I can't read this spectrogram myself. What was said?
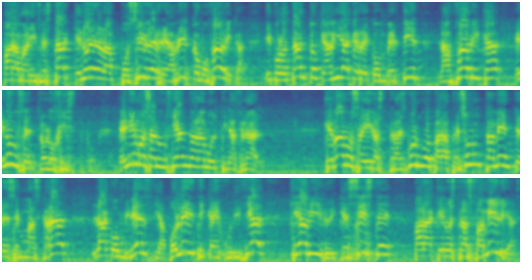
para manifestar que no era posible reabrir como fábrica y por lo tanto que había que reconvertir la fábrica en un centro logístico. Venimos anunciando a la multinacional que vamos a ir a Estrasburgo para presuntamente desenmascarar la convivencia política y judicial que ha habido y que existe para que nuestras familias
